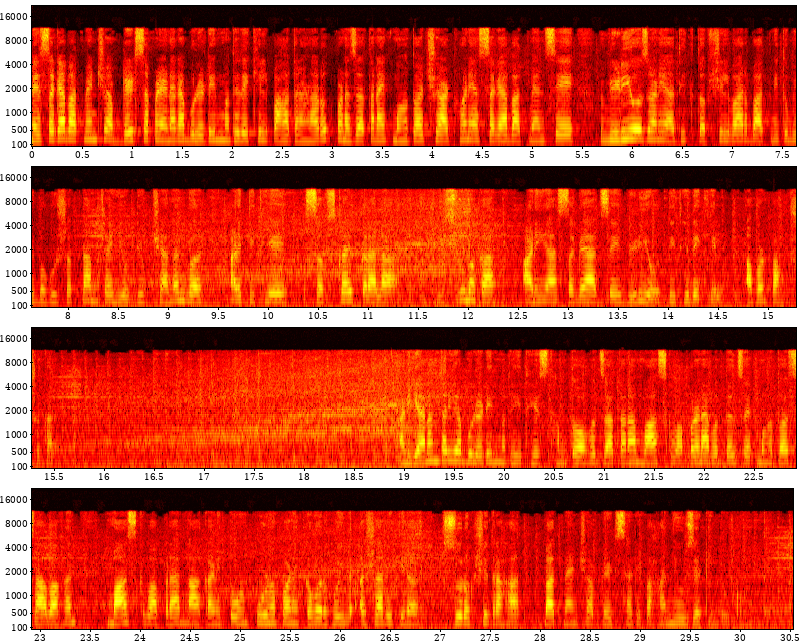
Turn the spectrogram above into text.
आणि सगळ्या बातम्यांचे अपडेट्स आपण येणाऱ्या बुलेटिनमध्ये देखील पाहत राहणार आहोत. पण जाताना एक महत्त्वाची आठवण या सगळ्या बातम्यांचे व्हिडिओज आणि अधिक तपशीलवार बातमी तुम्ही बघू शकता आमच्या यूट्यूब चॅनलवर आणि तिथे सबस्क्राईब करायला विसरू नका. आणि या सगळ्याचे व्हिडिओ तिथे देखील आपण पाहू शकाल. आणि यानंतर या बुलेटिनमध्ये इथेच थांबतो आहोत. जाताना मास्क वापरण्याबद्दलचं एक महत्त्वाचं आवाहन मास्क वापरा नाक आणि तोंड पूर्णपणे कव्हर होईल अशा रीतीनं सुरक्षित राहा. बातम्यांच्या अपडेट्ससाठी पहा न्यूज एटीन लोकमत.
